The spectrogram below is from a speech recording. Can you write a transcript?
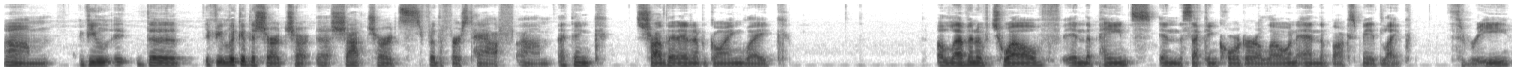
Um, if you the if you look at the shot chart uh, shot charts for the first half, um, I think Charlotte ended up going like eleven of twelve in the paint in the second quarter alone, and the Bucks made like three,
